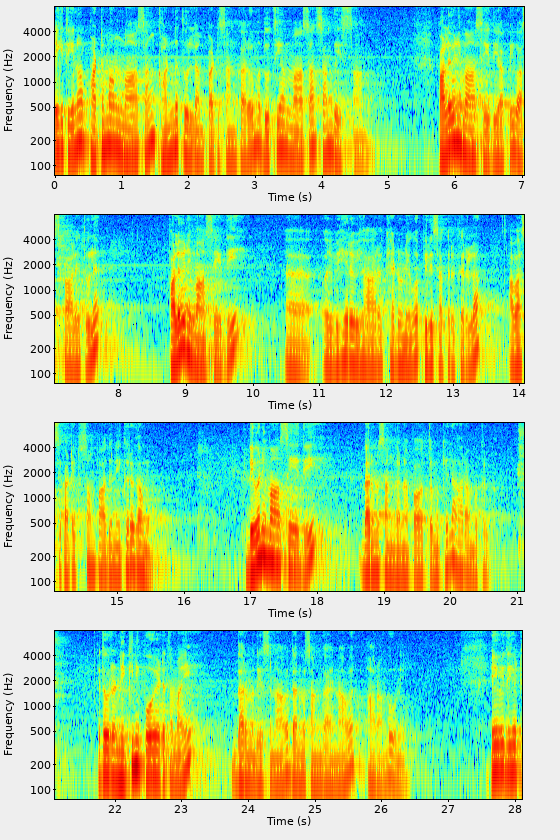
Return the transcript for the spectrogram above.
ඒකේ තියෙනවා පඨමං මාසං කන්න තුල්ලම් පටිසංකරවම ဒ ුතියම් මාසං සංගයිස්සාම. පළවෙනි මාසයේදී අපි වස් කාලය තුල පළවෙනි මාසයේදී ඔය විහෙර විහාර කැඩුනෙව පිරිසකර කරලා අවශ්‍ය කටයුතු සම්පාදනය කරගමු. දෙවනි මාසයේදී ධර්ම සංගණන පවත්වමු කියලා ආරම්භ කළා. එතකොට නිකිනි පොයට තමයි ධර්ම දේශනාව ධර්ම සංගායනාව ආරම්භ වුණේ. ඒ විදිහට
